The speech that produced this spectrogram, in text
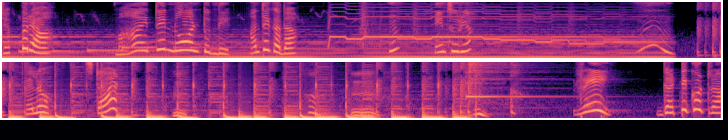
చెప్పరా. మహా అయితే నో అంటుంది. అంతే కదా? ఏం సూర్య? హలో స్టార్ట్ రే గట్టి కొట్రా.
